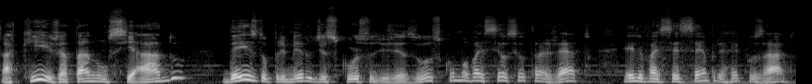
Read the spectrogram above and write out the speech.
Aqui já está anunciado, desde o primeiro discurso de Jesus, como vai ser o seu trajeto. Ele vai ser sempre recusado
